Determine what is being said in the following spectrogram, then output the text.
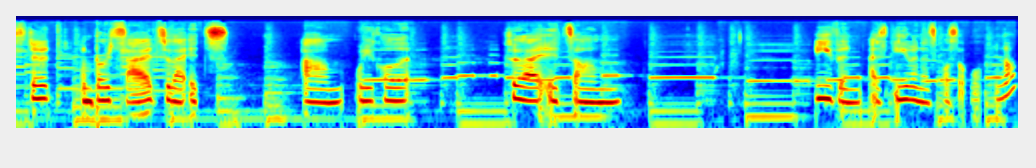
Copy it on both sides so that it's um what do you call it? So that it's um even as even as possible, you know?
